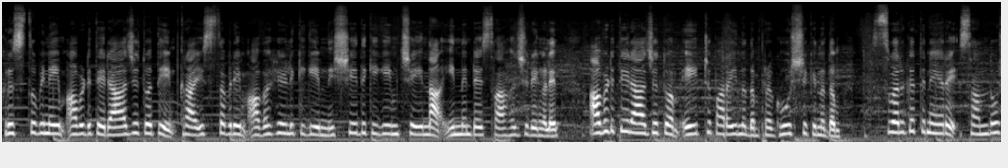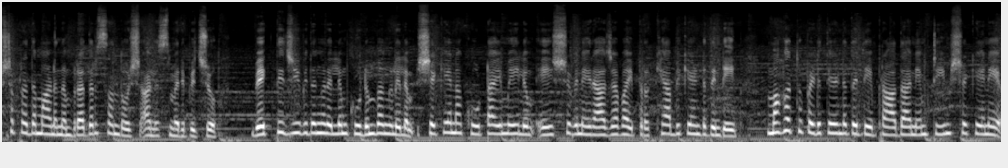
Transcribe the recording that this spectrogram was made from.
ക്രിസ്തുവിനെയും അവിടുത്തെ രാജ്യത്വത്തെയും ക്രൈസ്തവരെയും അവഹേളിക്കുകയും നിഷേധിക്കുകയും ചെയ്യുന്ന ഇന്നിന്റെ സാഹചര്യങ്ങളിൽ അവിടുത്തെ രാജ്യത്വം ഏറ്റുപറയുന്നതും പ്രഘോഷിക്കുന്നതും സ്വർഗത്തിനേറെ സന്തോഷപ്രദമാണെന്നും ബ്രദർ സന്തോഷ് അനുസ്മരിപ്പിച്ചു. വ്യക്തിജീവിതങ്ങളിലും കുടുംബങ്ങളിലും ഷെക്കേന കൂട്ടായ്മയിലും യേശുവിനെ രാജാവായി പ്രഖ്യാപിക്കേണ്ടതിന്റെയും മഹത്വപ്പെടുത്തേണ്ടതിന്റെയും പ്രാധാന്യം ടീം ഷെക്കേനയെ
